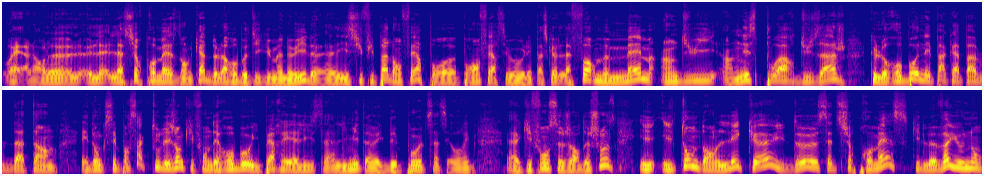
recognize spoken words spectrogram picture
Ouais, alors la surpromesse dans le cadre de la robotique humanoïde, euh, il suffit pas d'en faire pour, euh, pour en faire si vous voulez, parce que la forme même induit un espoir d'usage que le robot n'est pas capable d'atteindre. Et donc c'est pour ça que tous les gens qui font des robots hyper réalistes, à la limite avec des pots, ça c'est horrible, euh, qui font ce genre de choses, ils, ils tombent dans l'écueil de cette surpromesse, qu'ils le veuillent ou non.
